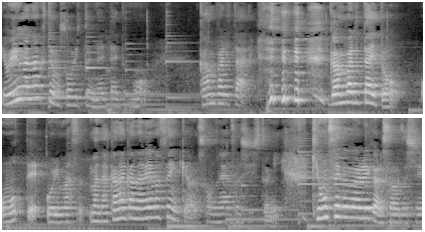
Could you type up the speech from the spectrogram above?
余裕がなくてもそういう人になりたいと思う。頑張りたい。頑張りたいと思っております。まあなかなかなれませんけど、そんな優しい人に。基本性格が悪いからさ、私、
